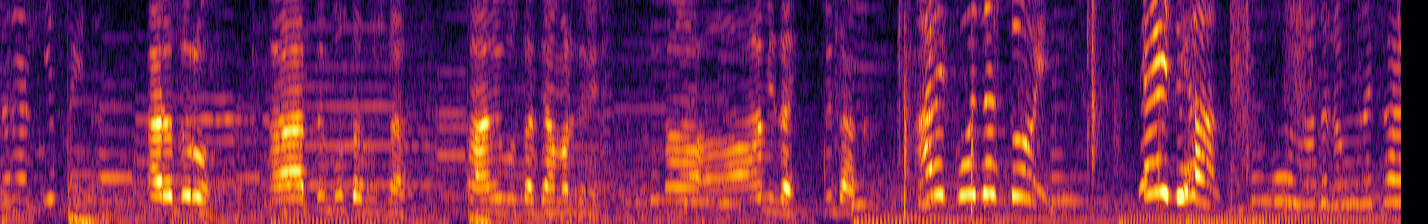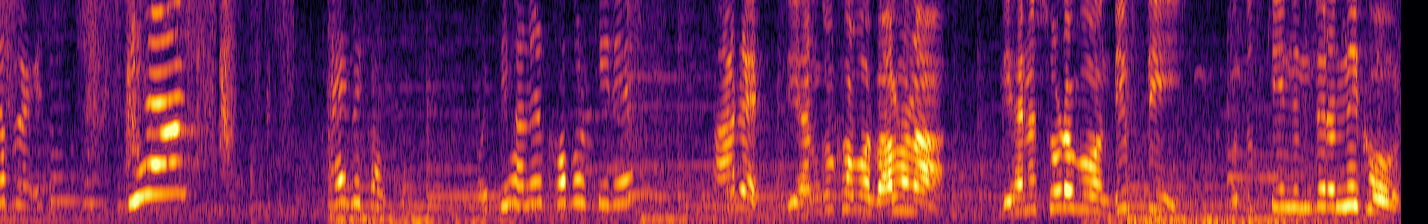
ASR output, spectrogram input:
ছাড়া আর কিছুই না। আরে দূর আর তুই বুঝতেছিস না। আমি বুঝতেছি আমার জিনিস। আমি যাই তুই থাক। আরে কই যাস তুই? এই দিহান। ও মাথাটা মনে খারাপ হয়ে গেছে। দিহান! এই বিকল্প। ওই দিহানের খবর কি রে? আরে দিহানগো খবর ভালো না। দিহানের ছোট বোন দীপ্তি। ও তো তিন দিন ধরে নিখোঁজ।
